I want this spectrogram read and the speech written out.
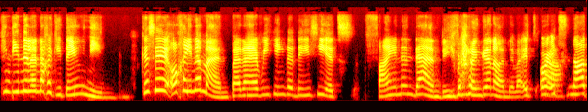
hindi nila nakikita yung need. Kasi okay naman. Parang everything that they see, it's fine and dandy. Parang ganon, di ba? It's, or Yeah. it's not,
